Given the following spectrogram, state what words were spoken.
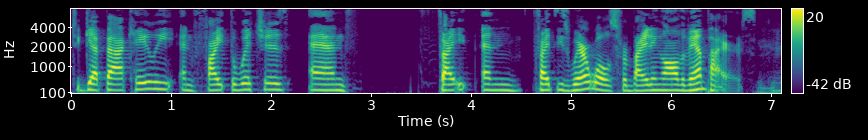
to get back Hayley and fight the witches and fight and fight these werewolves for biting all the vampires. Mm-hmm.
